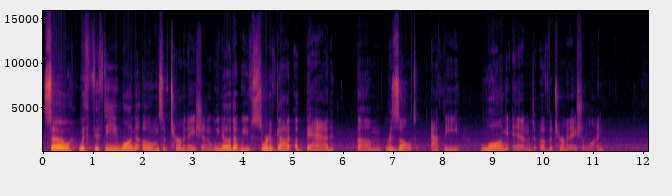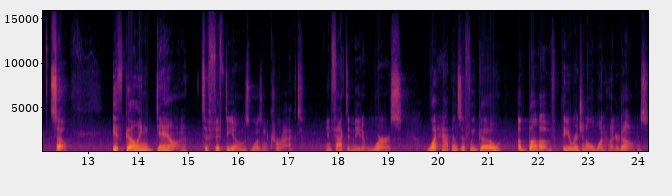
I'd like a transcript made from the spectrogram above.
So with 51 ohms of termination we know that we've sort of got a bad um, result at the long end of the termination line. So if going down to 50 ohms wasn't correct, in fact, it made it worse. What happens if we go above the original 100 ohms?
